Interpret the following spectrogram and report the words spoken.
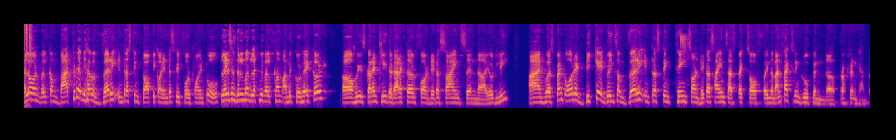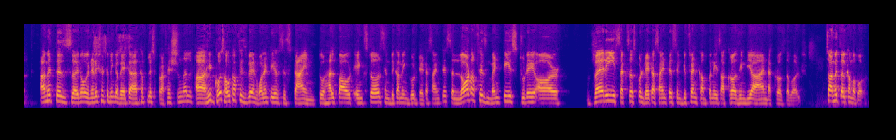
Hello and welcome back. Today we have a very interesting topic on Industry 4.0. Ladies and gentlemen, let me welcome Amit Kurhekar, uh, who is currently the director for data science in uh, Yodlee and who has spent over a decade doing some very interesting things on data science aspects of in the manufacturing group in uh, Procter & Gamble. Amit is, uh, you know, in addition to being a very accomplished professional, uh, he goes out of his way and volunteers his time to help out youngsters in becoming good data scientists. A lot of his mentees today are very successful data scientists in different companies across India and across the world. So, Amit, welcome aboard.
